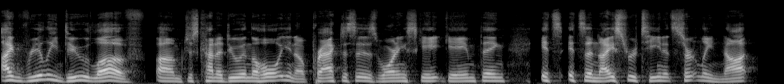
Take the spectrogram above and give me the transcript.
I really do love um, just kind of doing the whole, you know, practices, morning skate game thing. It's it's a nice routine. It's certainly not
